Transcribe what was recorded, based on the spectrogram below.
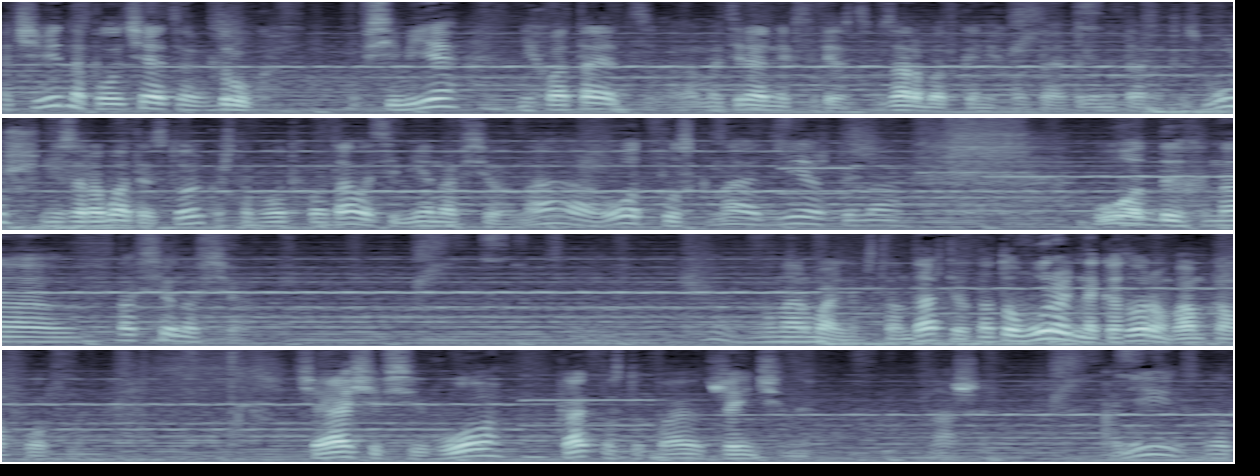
очевидно получается вдруг в семье не хватает материальных средств, заработка не хватает элементарно. То есть муж не зарабатывает столько, чтобы вот хватало семье на все, на отпуск, на одежду, на отдых, на, на все, на все. Ну, на нормальном стандарте, вот на том уровне, на котором вам комфортно. Чаще всего, как поступают женщины наши. Они вот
